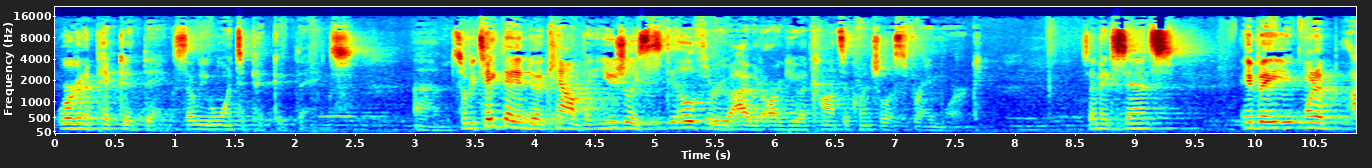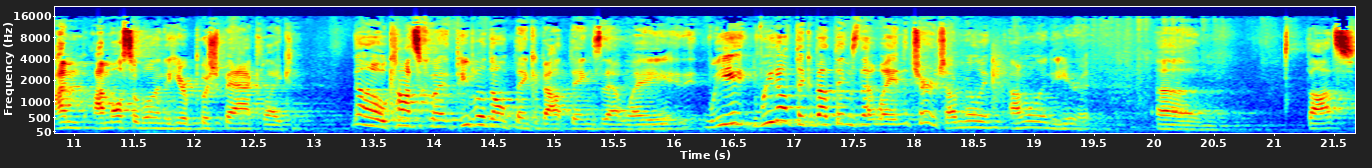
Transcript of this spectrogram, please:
we're going to pick good things, that we want to pick good things. Um, so we take that into account, but usually still through, I would argue, a consequentialist framework. Does that make sense? Anybody want to? I'm, I'm also willing to hear pushback like, no, consequent. People don't think about things that way. We, we don't think about things that way in the church. I'm willing, I'm willing to hear it. Um, thoughts?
